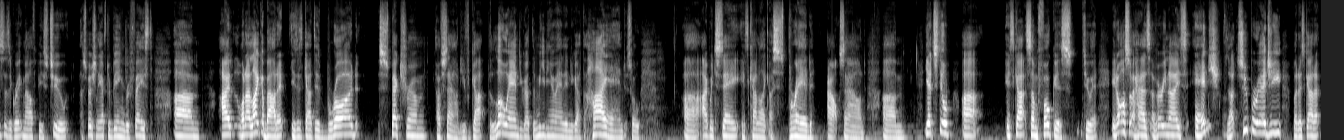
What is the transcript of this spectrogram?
This is a great mouthpiece too, especially after being refaced. Um, I what I like about it is it's got this broad spectrum of sound. You've got the low end, you've got the medium end, and you've got the high end. So uh, I would say it's kind of like a spread out sound. Um, yet still, uh, it's got some focus to it. It also has a very nice edge. It's not super edgy, but it's got a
